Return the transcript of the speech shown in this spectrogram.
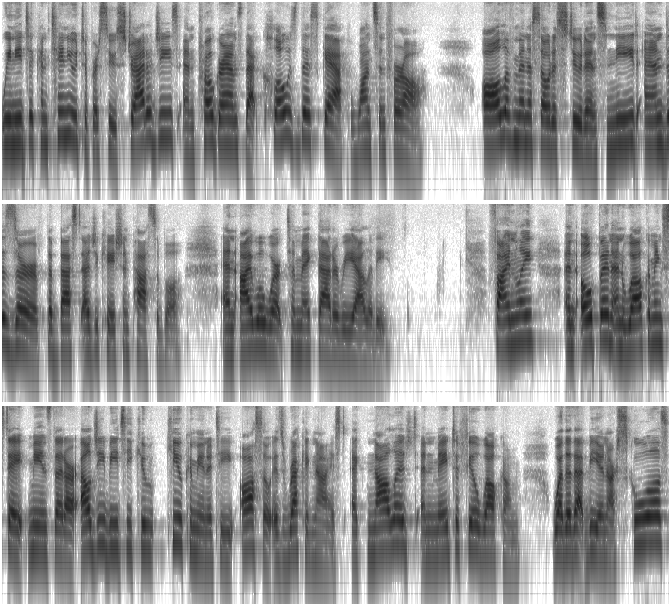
We need to continue to pursue strategies and programs that close this gap once and for all. All of Minnesota's students need and deserve the best education possible, and I will work to make that a reality. Finally, an open and welcoming state means that our LGBTQ community also is recognized, acknowledged, and made to feel welcome, whether that be in our schools,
